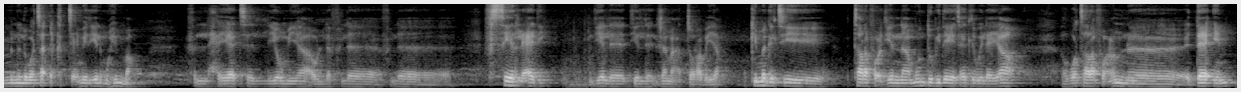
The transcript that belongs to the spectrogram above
من الوثائق التعميرية المهمة في الحياة اليومية أو في في في السير العادي ديال ديال الجماعة الترابية. كما قلتي الترافع ديالنا منذ بداية هذه الولاية هو ترافع آه، دائم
